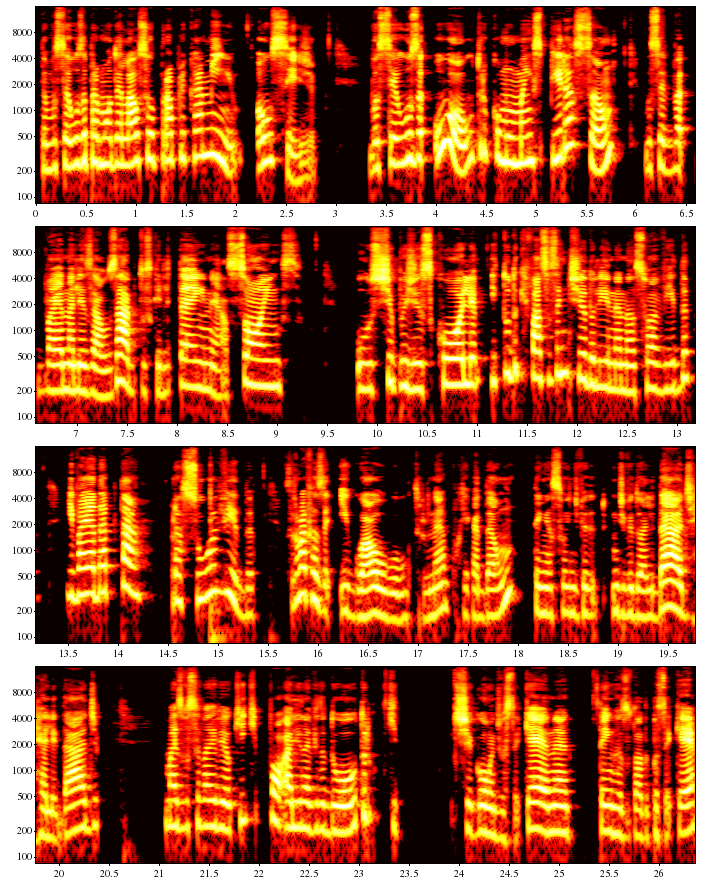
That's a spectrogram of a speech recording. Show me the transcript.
Então você usa para modelar o seu próprio caminho, ou seja, você usa o outro como uma inspiração, você vai, analisar os hábitos que ele tem, né, ações, os tipos de escolha e tudo que faça sentido ali, né, na sua vida e vai adaptar para sua vida. Você não vai fazer igual o outro, né? Porque cada um tem a sua individualidade, realidade, mas você vai ver o que, que ali na vida do outro que chegou onde você quer, né? tem o resultado que você quer,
